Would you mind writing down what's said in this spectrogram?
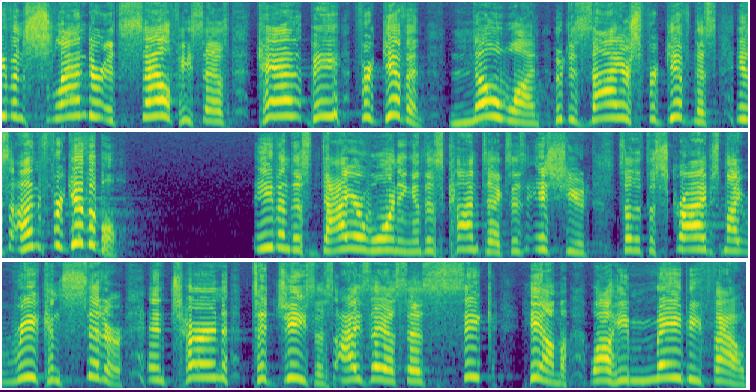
Even slander itself, he says, can be forgiven. No one who desires forgiveness is unforgivable. Even this dire warning in this context is issued so that the scribes might reconsider and turn to Jesus. Isaiah says, Seek him while he may be found.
